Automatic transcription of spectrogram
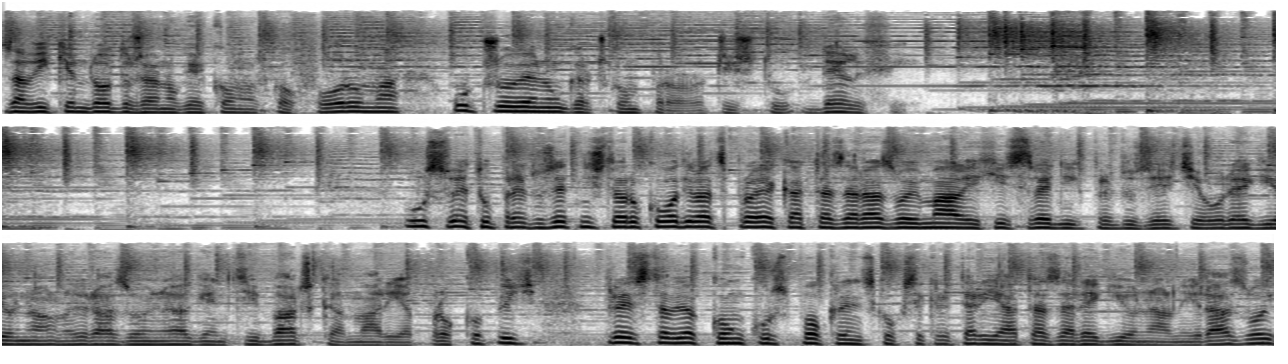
za vikend održanog ekonomskog foruma u čuvenom grčkom proročištu Delfi. U svetu preduzetništva rukovodilac projekata za razvoj malih i srednjih preduzeća u regionalnoj razvojnoj agenciji Bačka Marija Prokopić predstavlja konkurs pokrajinskog sekretarijata za regionalni razvoj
